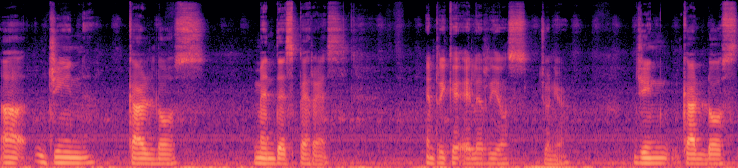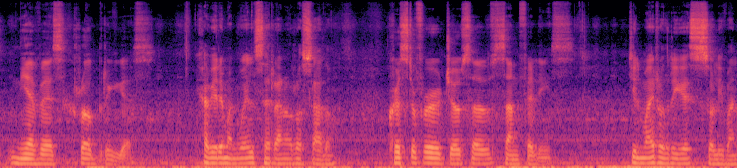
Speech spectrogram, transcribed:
uh, Jean Carlos Mendez Perez, Enrique L. Rios Jr., Jean Carlos Nieves Rodriguez, Javier Emanuel Serrano Rosado, Christopher Joseph Sanfeliz, Gilmay Rodriguez Solivan,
